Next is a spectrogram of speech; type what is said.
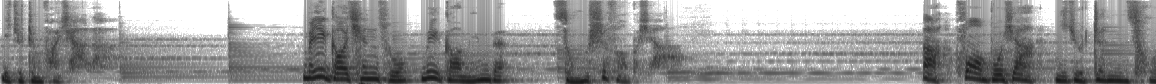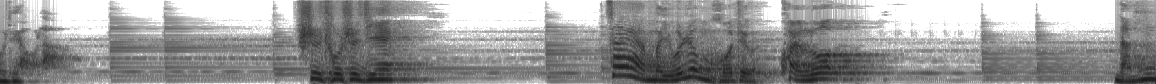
你就真放下了。没搞清楚，没搞明白，总是放不下。啊，放不下，你就真错了了。世出世间，再没有任何这个快乐，能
